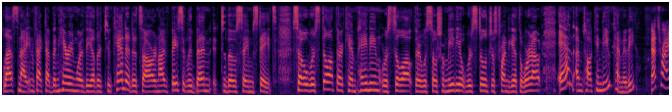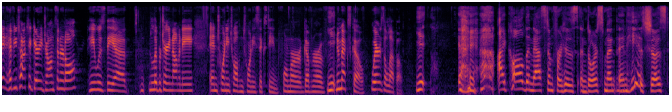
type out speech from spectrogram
last night. In fact, I've been hearing where the other two candidates are, and I've basically been to those same states. So we're still out there campaigning. We're still out there with social media. We're still just trying to get the word out. And I'm talking to you, Kennedy. That's right. Have you talked to Gary Johnson at all? He was the uh, Libertarian nominee in 2012 and 2016, former governor of New Mexico. Where's Aleppo? Yeah. I called and asked him for his endorsement, mm-hmm. and he is just,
